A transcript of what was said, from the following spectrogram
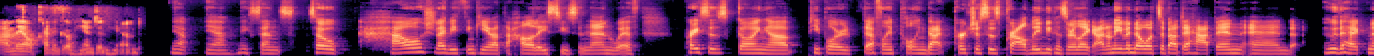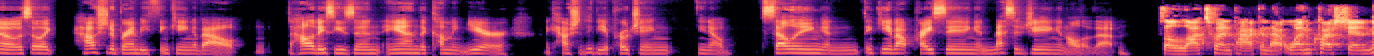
Um, they all kind of go hand in hand. Yeah, yeah, makes sense. So, how should I be thinking about the holiday season then with prices going up? People are definitely pulling back purchases probably because they're like, I don't even know what's about to happen and who the heck knows. So, like, how should a brand be thinking about the holiday season and the coming year like how should they be approaching you know selling and thinking about pricing and messaging and all of that? It's a lot to unpack in that one question.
